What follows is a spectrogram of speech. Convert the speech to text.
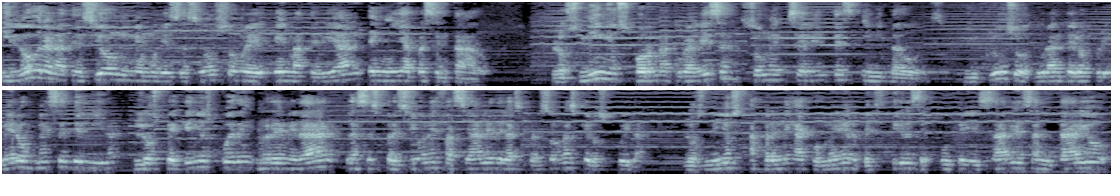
y logra la atención y memorización sobre el material en ella presentado. Los niños por naturaleza son excelentes imitadores. Incluso durante los primeros meses de vida, los pequeños pueden remedar las expresiones faciales de las personas que los cuidan. Los niños aprenden a comer, vestirse, utilizar el sanitario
